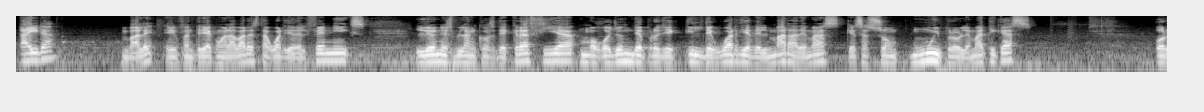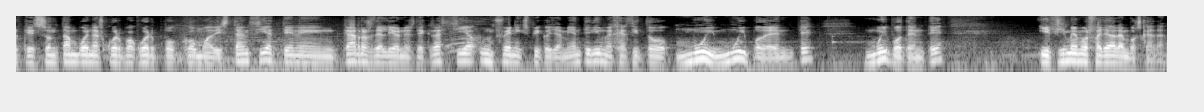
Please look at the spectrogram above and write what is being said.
Taira, ¿vale? E infantería con alabarda, esta guardia del Fénix, leones blancos de Cracia, mogollón de proyectil de guardia del mar, además, que esas son muy problemáticas. Porque son tan buenas cuerpo a cuerpo como a distancia. Tienen carros de leones de Cracia, un Fénix pico llameante y un ejército muy, muy potente. Muy potente. Y encima hemos fallado la emboscada.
